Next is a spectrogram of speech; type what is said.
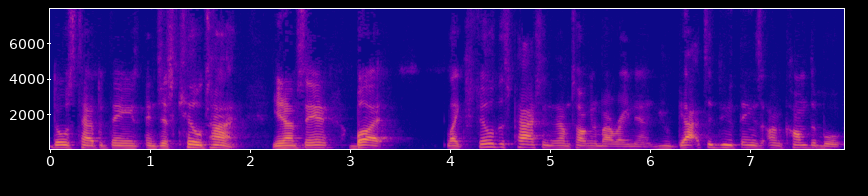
those type of things, and just kill time. You know what I'm saying? But like feel this passion that I'm talking about right now. You got to do things uncomfortable.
